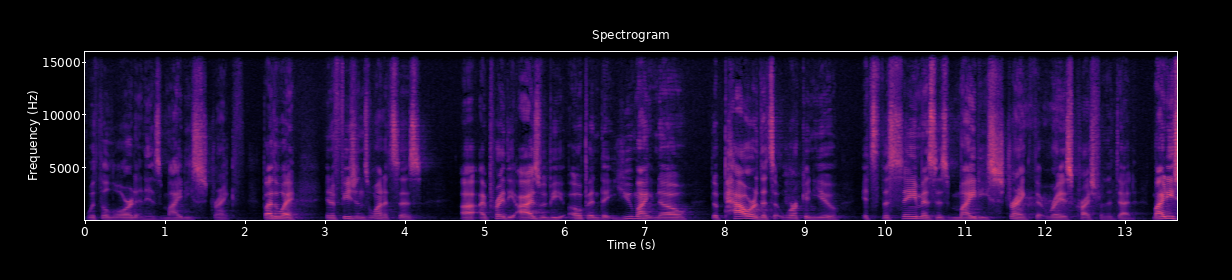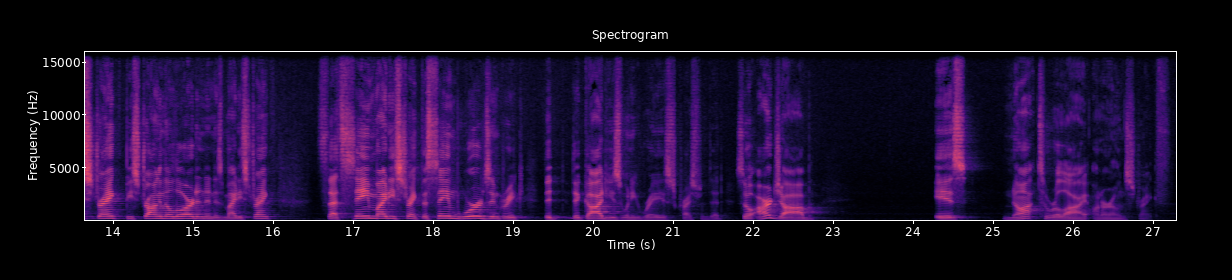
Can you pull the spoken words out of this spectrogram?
with the Lord and his mighty strength. By the way, in Ephesians 1, it says, uh, I pray the eyes would be opened that you might know the power that's at work in you. It's the same as his mighty strength that raised Christ from the dead. Mighty strength, be strong in the Lord and in his mighty strength. It's that same mighty strength, the same words in Greek that, that God used when he raised Christ from the dead. So our job is not to rely on our own strength.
